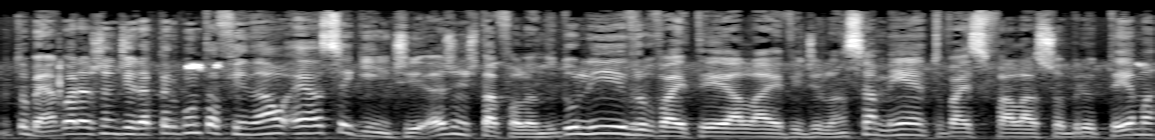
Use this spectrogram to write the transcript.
Muito bem, agora, Jandira, a pergunta final é a seguinte: a gente está falando do livro, vai ter a live de lançamento, vai se falar sobre o tema.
